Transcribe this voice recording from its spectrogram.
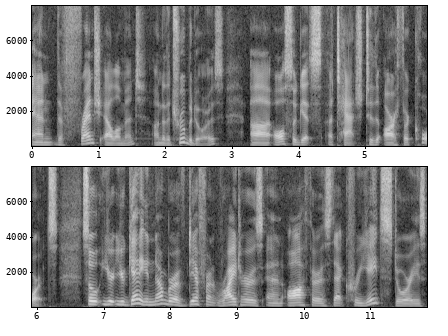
And the French element under the troubadours uh, also gets attached to the Arthur courts. So you're, you're getting a number of different writers and authors that create stories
